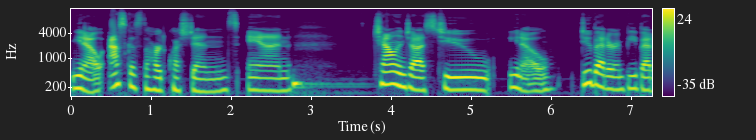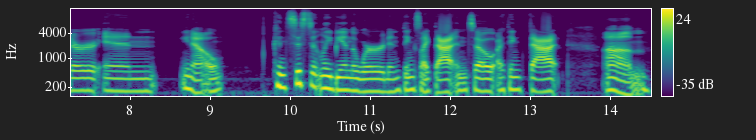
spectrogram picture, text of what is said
you know, ask us the hard questions and challenge us to, you know, do better and be better and, you know, consistently be in the word and things like that. And so I think that um,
